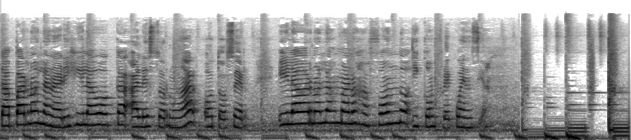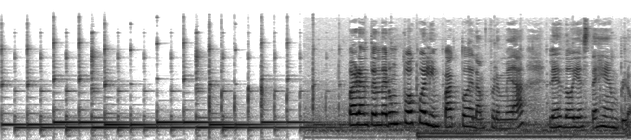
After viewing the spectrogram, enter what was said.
Taparnos la nariz y la boca al estornudar o toser. Y lavarnos las manos a fondo y con frecuencia. Para entender un poco el impacto de la enfermedad, les doy este ejemplo.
